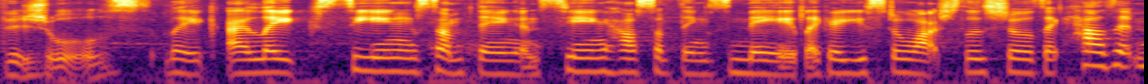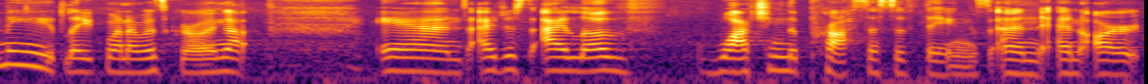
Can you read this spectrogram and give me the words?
visuals. Like, I like seeing something and seeing how something's made. Like, I used to watch those shows, like, how's it made? Like, when I was growing up. And I just, I love watching the process of things and, and art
